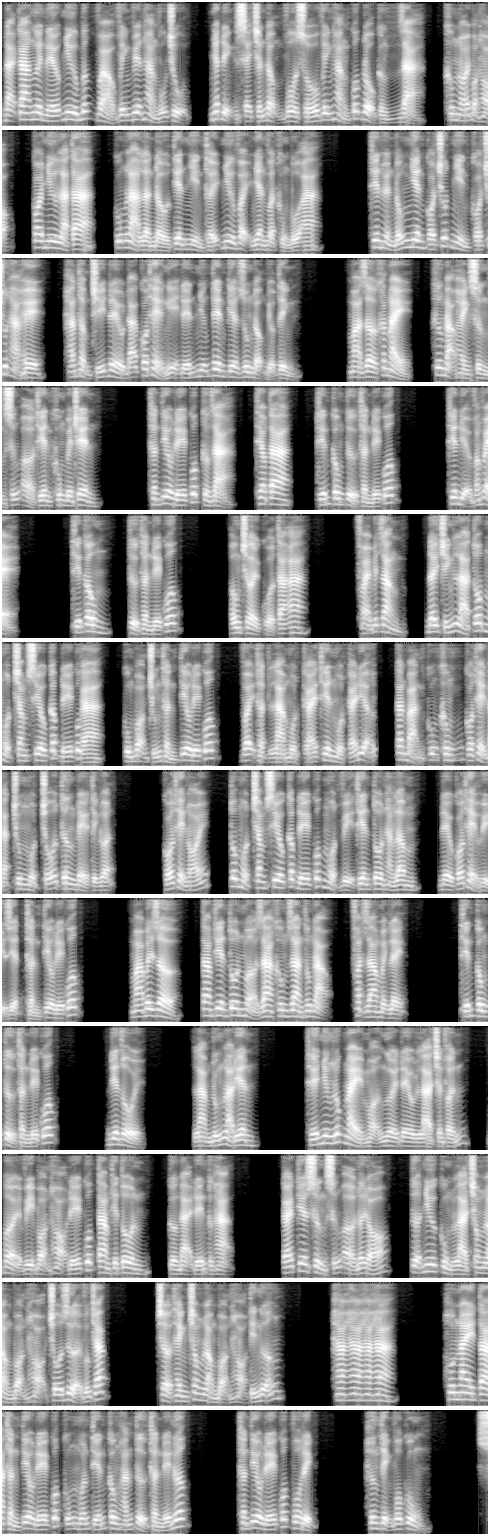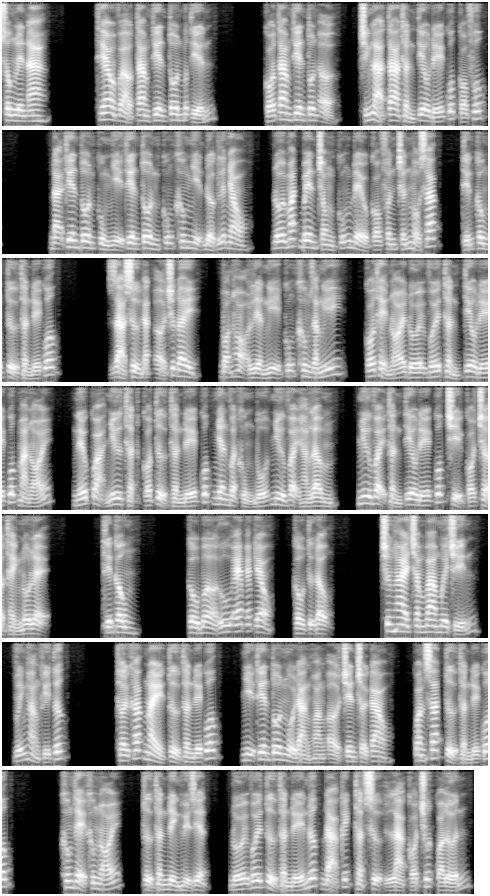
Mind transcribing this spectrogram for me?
Đại ca ngươi nếu như bước vào vĩnh viễn hàng vũ trụ, nhất định sẽ chấn động vô số vĩnh hằng quốc độ cường giả, không nói bọn họ, coi như là ta, cũng là lần đầu tiên nhìn thấy như vậy nhân vật khủng bố a. Thiên huyền đống nhiên có chút nhìn có chút hạ hê, hắn thậm chí đều đã có thể nghĩ đến những tên kia rung động biểu tình. Mà giờ khác này, khương đạo hành sừng sững ở thiên khung bên trên. Thần tiêu đế quốc cường giả, theo ta tiến công tử thần đế quốc. Thiên địa vắng vẻ. Thiên công tử thần đế quốc. Ông trời của ta a phải biết rằng, đây chính là top một trăm siêu cấp đế quốc a, cùng bọn chúng thần tiêu đế quốc, vậy thật là một cái thiên một cái địa, căn bản cũng không có thể đặt chung một chỗ tương để tịnh luận. Có thể nói, top một trăm siêu cấp đế quốc một vị thiên tôn hàn lâm, đều có thể hủy diệt thần tiêu đế quốc. Mà bây giờ, tam thiên tôn mở ra không gian thông đạo, phát ra mệnh lệnh. Thiên công tử thần đế quốc. Điên rồi. Làm đúng là điên. Thế nhưng lúc này mọi người đều là chân phấn, bởi vì bọn họ đế quốc tam thiên tôn, cường đại đến cực hạn. Cái kia sừng sững ở nơi đó, tựa như cùng là trong lòng bọn họ chỗ dựa vững chắc, trở thành trong lòng bọn họ tín ngưỡng. Ha ha ha ha hôm nay ta thần tiêu đế quốc cũng muốn tiến công hắn tử thần đế nước. Thần tiêu đế quốc vô địch. Hương thịnh vô cùng. Xông lên a. Theo vào tam thiên tôn bước tiến. Có tam thiên tôn ở, chính là ta thần tiêu đế quốc có phúc. Đại thiên tôn cùng nhị thiên tôn cũng không nhịn được liếc nhau, đôi mắt bên trong cũng đều có phân chấn màu sắc, tiến công tử thần đế quốc. Giả sử đặt ở trước đây, bọn họ liền nghĩ cũng không dám nghĩ, có thể nói đối với thần tiêu đế quốc mà nói, nếu quả như thật có tử thần đế quốc nhân vật khủng bố như vậy hàn lâm, như vậy thần tiêu đế quốc chỉ có trở thành nô lệ. Thiên công. Cầu bờ uffl cầu tự động. Chương hai trăm ba mươi chín vĩnh hằng khí tức. Thời khắc này tử thần đế quốc, nhị thiên tôn ngồi đàng hoàng ở trên trời cao, quan sát tử thần đế quốc. Không thể không nói, tử thần đình hủy diệt, đối với tử thần đế nước đả kích thật sự là có chút quá lớn.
